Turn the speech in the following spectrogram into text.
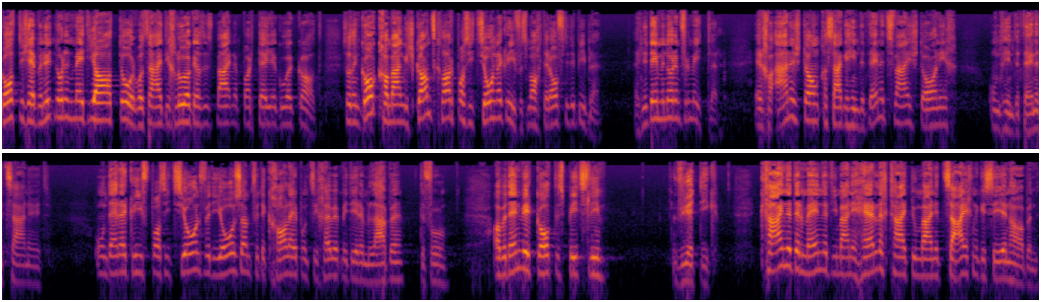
Gott ist eben nicht nur ein Mediator, der sagt, ich schaue, dass es beiden Parteien gut geht. Sondern Gott kann manchmal ganz klar Position ergreifen. Das macht er oft in der Bibel. Er ist nicht immer nur ein Vermittler. Er kann hinstehen und sagen, hinter diesen zwei stehe ich und hinter diesen zehn nicht. Und er ergreift Position für die Josem, für den Kaleb und sie kommen mit ihrem Leben davon. Aber dann wird Gott ein bisschen wütig. Keiner der Männer, die meine Herrlichkeit und meine Zeichen gesehen haben,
